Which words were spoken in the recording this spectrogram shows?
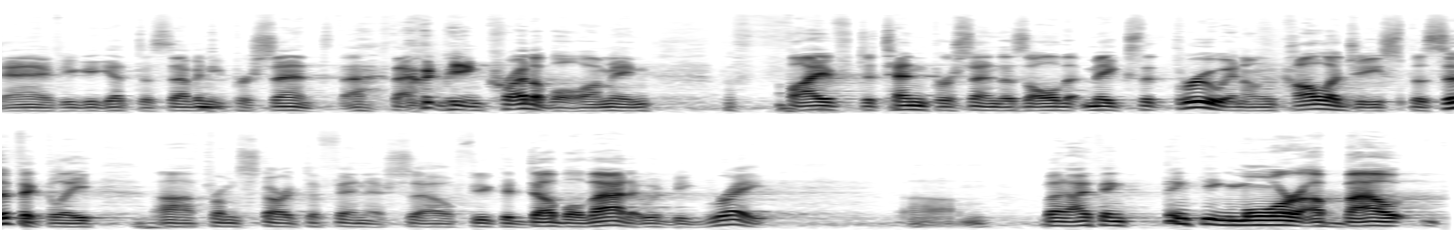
Dang, if you could get to 70%, that, that would be incredible. I mean, 5 to 10% is all that makes it through in oncology specifically uh, from start to finish. So if you could double that, it would be great. Um, but I think thinking more about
